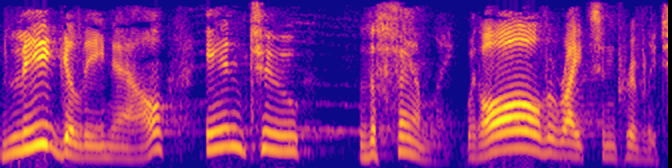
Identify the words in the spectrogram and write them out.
legally now into the family with all the rights and privileges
